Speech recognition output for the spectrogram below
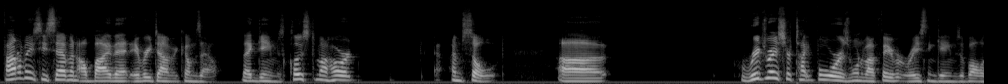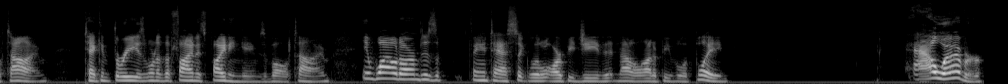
Final Fantasy VII, I'll buy that every time it comes out. That game is close to my heart. I'm sold. Uh, Ridge Racer Type 4 is one of my favorite racing games of all time. Tekken 3 is one of the finest fighting games of all time. And Wild Arms is a fantastic little RPG that not a lot of people have played. However,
